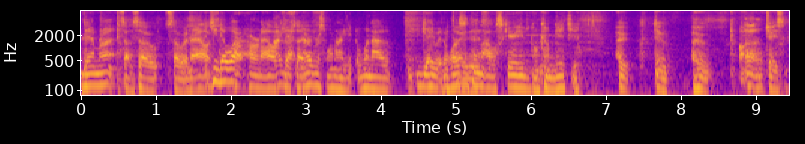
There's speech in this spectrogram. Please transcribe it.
Damn right. So, so, so, and Alex. you know what? Her, her and Alex I are got nervous when I when I gave it to what's tell his you name. this. I was scared he was gonna come get you. Who? Dude. Who? Uh, Jason.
